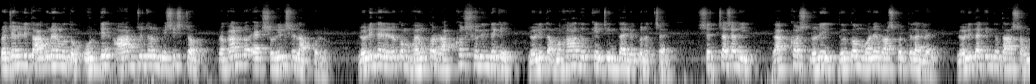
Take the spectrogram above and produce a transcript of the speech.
প্রচলিত আগুনের মতো, ঊর্ধ্বে আট যোজন বিশিষ্ট, প্রকাণ্ড এক শরীর সে লাভ করল। ললিতার এরকম ভয়ঙ্কর রাক্ষস শরীর দেখে ললিতা মহা দুঃখে চিন্তায় বেকুল হচ্ছেন। স্বেচ্ছাচারী রাক্ষস ললিত দুর্গম বনে বাস করতে লাগলেন। ললিতা কিন্তু তার সঙ্গ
